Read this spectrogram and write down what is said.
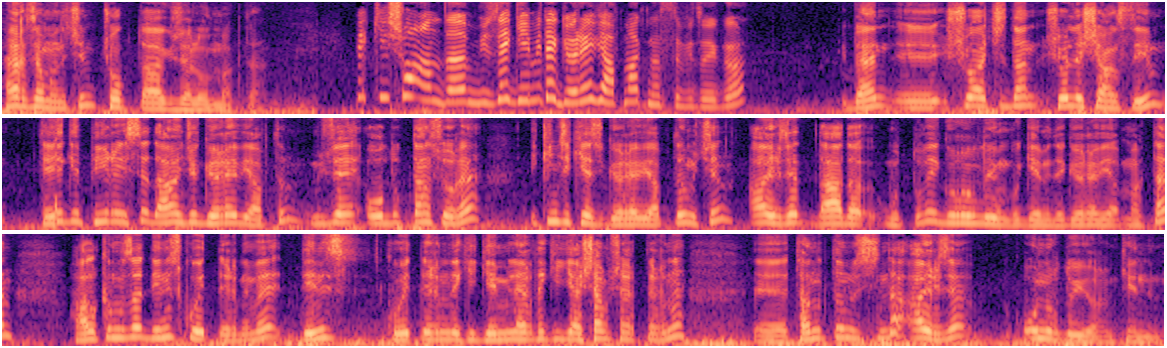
her zaman için çok daha güzel olmakta. Peki şu anda müze gemide görev yapmak nasıl bir duygu? Ben e, şu açıdan şöyle şanslıyım. TG Pirate'de daha önce görev yaptım. Müze olduktan sonra ikinci kez görev yaptığım için ayrıca daha da mutlu ve gururluyum bu gemide görev yapmaktan. Halkımıza deniz kuvvetlerini ve deniz kuvvetlerindeki gemilerdeki yaşam şartlarını e, tanıttığımız için de ayrıca onur duyuyorum kendim.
